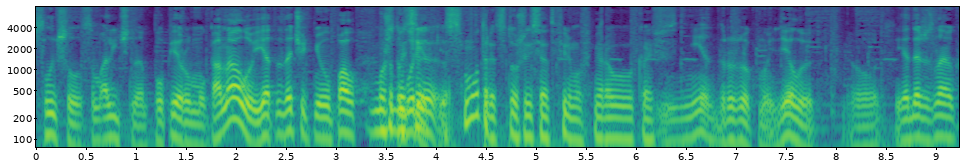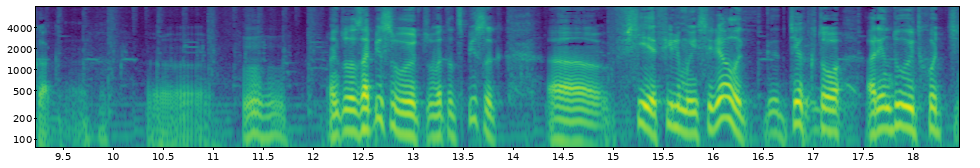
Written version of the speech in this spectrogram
слышал самолично по Первому каналу, и я тогда чуть не упал может с быть, табуретки. э, смотрят 160 фильмов мирового качества? Нет, дружок мой, делают. Вот. Я даже знаю как. Мгм. Они туда записывают в этот список э, все фильмы и сериалы тех, кто арендует хоть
